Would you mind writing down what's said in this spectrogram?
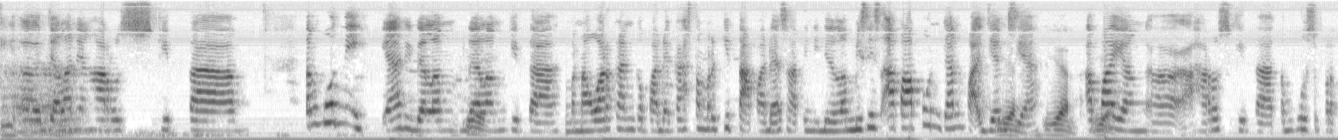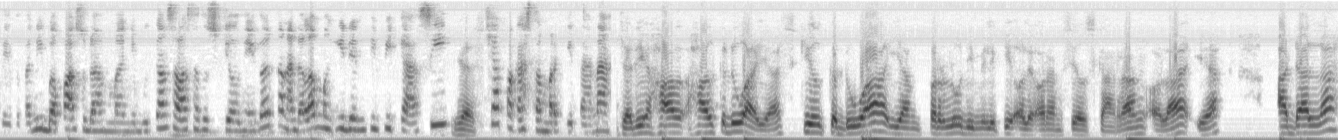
sih uh, jalan yang harus kita tempuh nih ya di dalam yeah. dalam kita menawarkan kepada customer kita pada saat ini di dalam bisnis apa pun kan Pak James yeah. ya. Yeah. Apa yeah. yang uh, harus kita tempuh seperti itu. Tadi Bapak sudah menyebutkan salah satu skillnya itu kan adalah mengidentifikasi yes. siapa customer kita. Nah, jadi hal hal kedua ya, skill kedua yang perlu dimiliki oleh orang sales sekarang olah ya adalah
